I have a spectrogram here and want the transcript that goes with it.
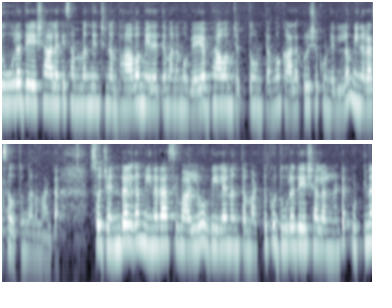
దూరదేశాలకి సంబంధించిన భావం ఏదైతే మనము వ్యయభావం చెప్తూ ఉంటామో కాలపురుష కుండలిలో మీనరాశి అవుతుందన్నమాట. సో జనరల్గా మీనరాశి వాళ్ళు వీలైనంత మట్టుకు దూరదేశాలను అంటే పుట్టిన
